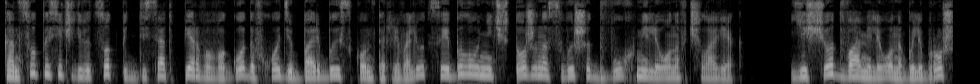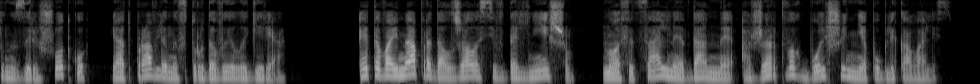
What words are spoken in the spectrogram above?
к концу 1951 года в ходе борьбы с контрреволюцией было уничтожено свыше 2 миллионов человек. Еще 2 миллиона были брошены за решетку и отправлены в трудовые лагеря. Эта война продолжалась и в дальнейшем, но официальные данные о жертвах больше не публиковались.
